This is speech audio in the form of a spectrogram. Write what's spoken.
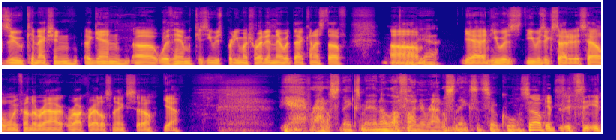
zoo connection again uh with him because he was pretty much right in there with that kind of stuff. Oh, Um yeah, yeah, and he was he was excited as hell when we found the rock, rock rattlesnakes. So yeah, yeah, rattlesnakes, man. I love finding rattlesnakes. It's so cool. So it's it's it,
